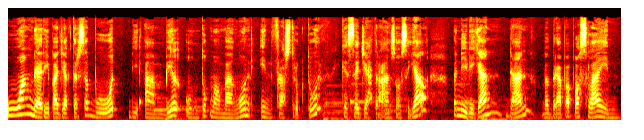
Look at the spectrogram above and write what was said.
Uang dari pajak tersebut diambil untuk membangun infrastruktur, kesejahteraan sosial, pendidikan, dan beberapa pos lain.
